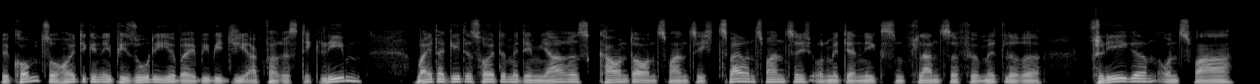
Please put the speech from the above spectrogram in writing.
willkommen zur heutigen Episode hier bei BBG Aquaristik Leben. Weiter geht es heute mit dem Jahres-Countdown 2022 und mit der nächsten Pflanze für mittlere Pflege. Und zwar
